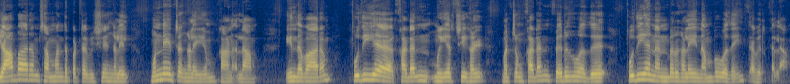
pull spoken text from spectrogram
வியாபாரம் சம்பந்தப்பட்ட விஷயங்களில் முன்னேற்றங்களையும் காணலாம். இந்த வாரம் புதிய கடன் முயற்சிகள் மற்றும் கடன் பெருகுவது புதிய நண்பர்களை நம்புவதை தவிர்க்கலாம்.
